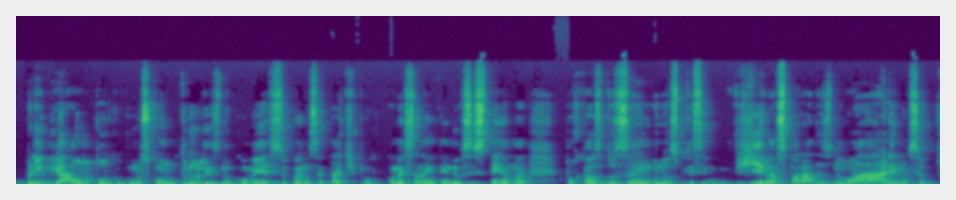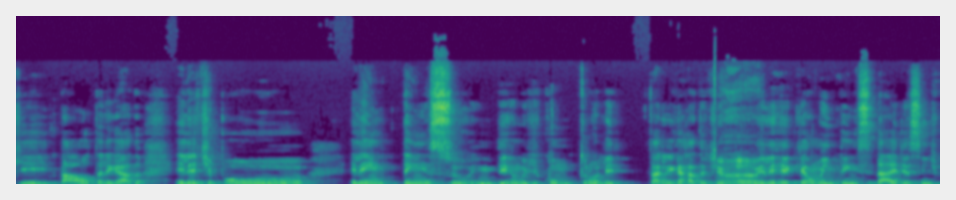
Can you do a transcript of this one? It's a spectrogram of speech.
brigar um pouco com os controles no começo, quando você tá, tipo, começando a entender o sistema, por causa dos ângulos, porque você gira as paradas no ar e não sei o que e tal, tá ligado? Ele é tipo. Ele é intenso em termos de controle, tá ligado? Tipo, uhum. ele requer uma intensidade, assim, de,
